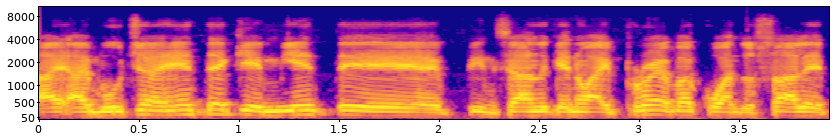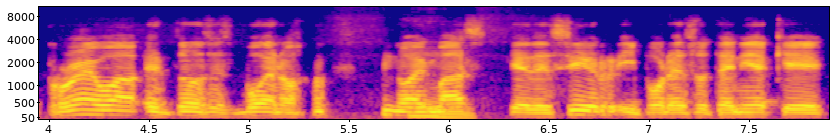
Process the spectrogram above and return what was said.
hay, mucha gente que miente pensando que no hay prueba. Cuando sale prueba, entonces, bueno, no hay mm. más que decir y por eso tenía que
